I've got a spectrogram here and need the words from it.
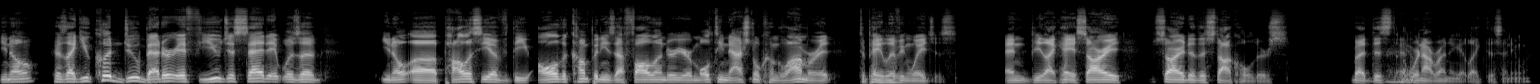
you know because like you could do better if you just said it was a you know a policy of the all the companies that fall under your multinational conglomerate to pay living wages and be like hey sorry sorry to the stockholders but this Right. we're not running it like this anymore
